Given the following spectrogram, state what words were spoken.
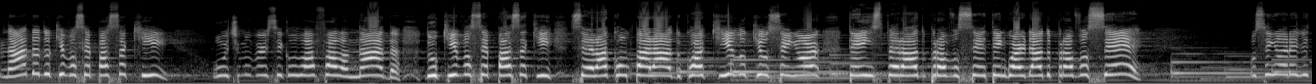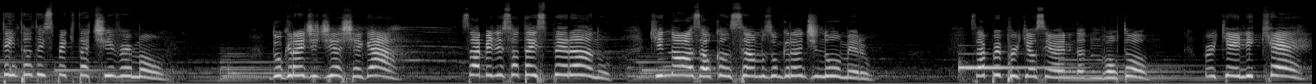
Nada do que você passa aqui. O último versículo lá fala: nada do que você passa aqui será comparado com aquilo que o Senhor tem esperado para você, tem guardado para você. O Senhor, Ele tem tanta expectativa, irmão, do grande dia chegar. Sabe, Ele só está esperando que nós alcançamos um grande número. Sabe por que o Senhor ainda não voltou? Porque Ele quer.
